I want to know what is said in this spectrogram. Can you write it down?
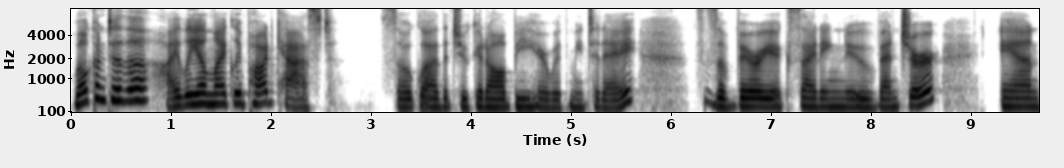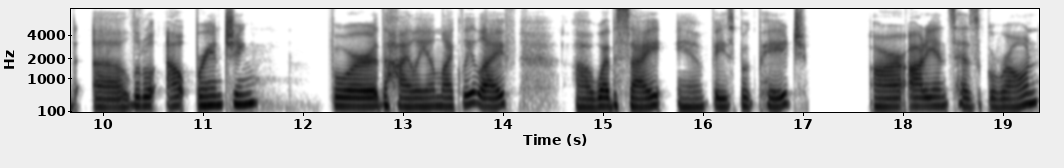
Welcome to the Highly Unlikely Podcast. So glad that you could all be here with me today. This is a very exciting new venture and a little outbranching for the Highly Unlikely Life uh, website and Facebook page. Our audience has grown.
